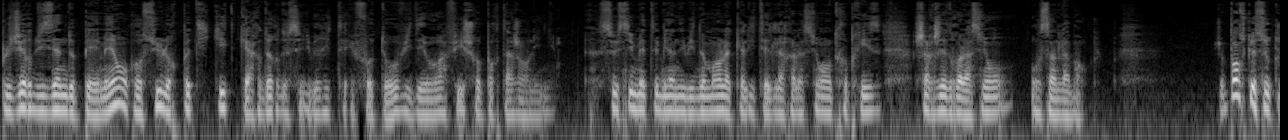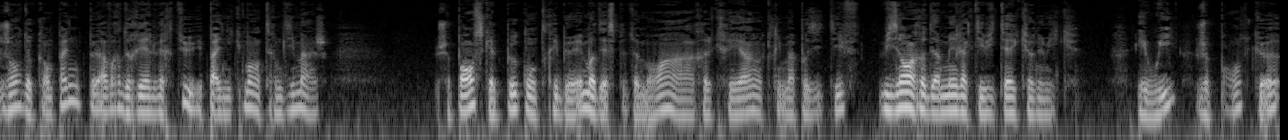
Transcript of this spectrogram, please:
plusieurs dizaines de PME ont reçu leur petit kit quart d'heure de célébrité, photos, vidéos, affiches, reportages en ligne. Ceci mettait bien évidemment la qualité de la relation entreprise chargée de relations au sein de la banque. Je pense que ce genre de campagne peut avoir de réelles vertus, et pas uniquement en termes d'image. Je pense qu'elle peut contribuer modestement à recréer un climat positif visant à redamer l'activité économique. Et oui, je pense que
